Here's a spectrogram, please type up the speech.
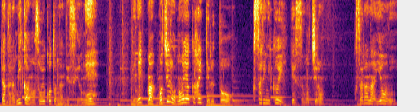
だからみかんもそういうことなんですよね。でねまあもちろん農薬入ってると腐りにくいですもちろん。腐らないように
